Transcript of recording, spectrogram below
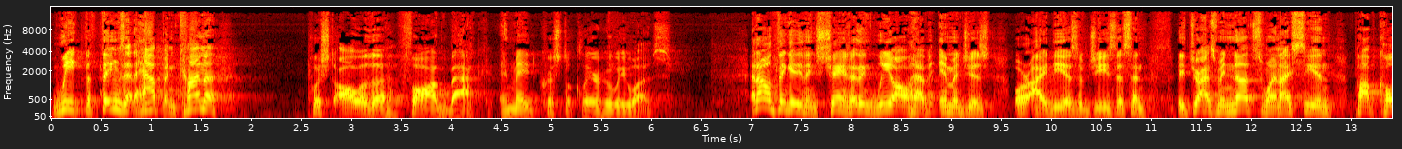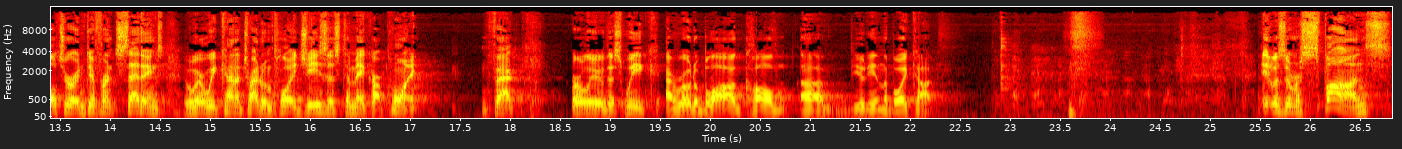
week, the things that happened kind of pushed all of the fog back and made crystal clear who he was. And I don't think anything's changed. I think we all have images or ideas of Jesus. And it drives me nuts when I see in pop culture in different settings where we kind of try to employ Jesus to make our point. In fact, earlier this week, I wrote a blog called uh, Beauty and the Boycott. it was a response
